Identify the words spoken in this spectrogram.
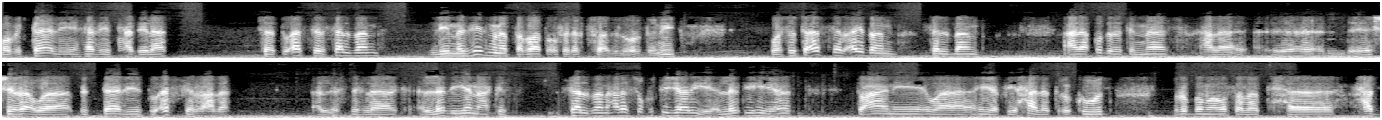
وبالتالي هذه التعديلات ستؤثر سلبا لمزيد من التباطؤ في الاقتصاد الأردني وستؤثر أيضا سلبا على قدرة الناس على الشراء وبالتالي تؤثر على الاستهلاك الذي ينعكس سلبا على السوق التجارية التي هي تعاني وهي في حالة ركود ربما وصلت حد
